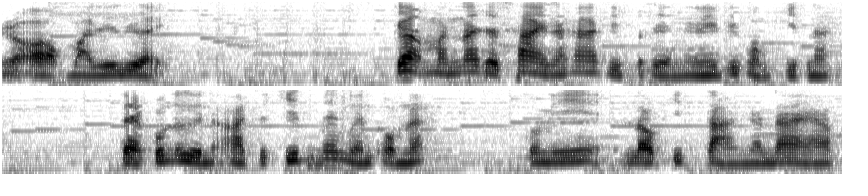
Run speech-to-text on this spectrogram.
เราออกมาเรื่อยๆ ก็มันน่าจะใช่นะห้าสิบเปอร์เซ็นต์ในนี้ที่ผมคิดนะ แต่คนอื่นอาจจะคิดไม่เหมือนผมนะ ตรงนี้เราคิดต่างกันได้ครับ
